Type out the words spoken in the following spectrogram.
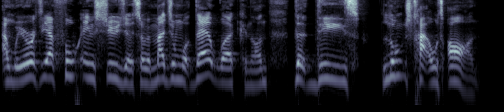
And we already have 14 studios, so imagine what they're working on that these launch titles aren't.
